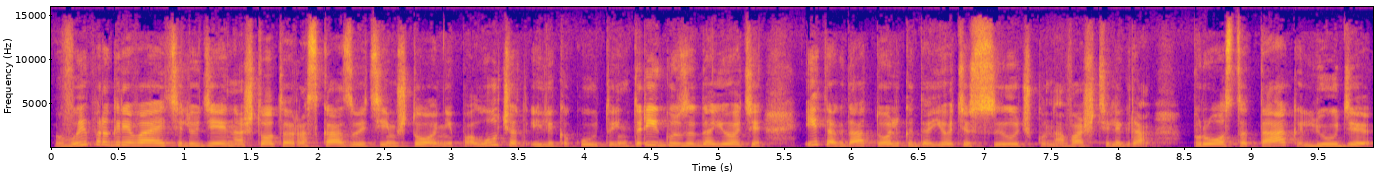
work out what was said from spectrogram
Вы прогреваете людей на что-то, рассказываете им, что они получат, или какую-то интригу задаете, и тогда только даете ссылочку на ваш Телеграм. Просто так люди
